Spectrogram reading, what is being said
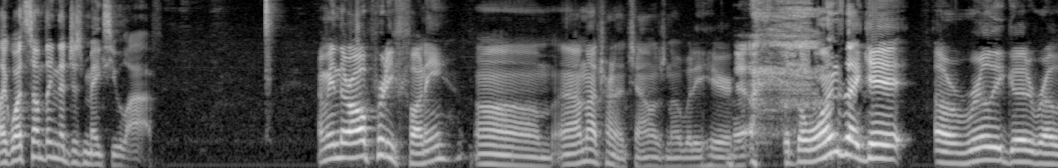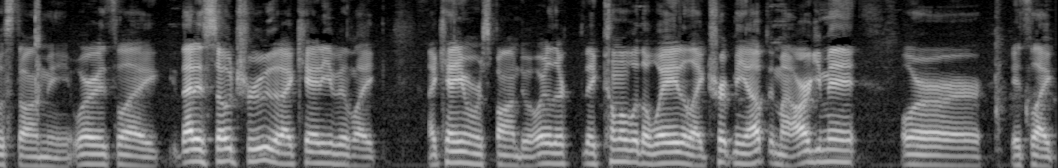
like what's something that just makes you laugh? I mean, they're all pretty funny. Um, and I'm not trying to challenge nobody here, Yeah. but the ones that get a really good roast on me, where it's like that is so true that I can't even like I can't even respond to it. Where they they come up with a way to like trip me up in my argument, or it's like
